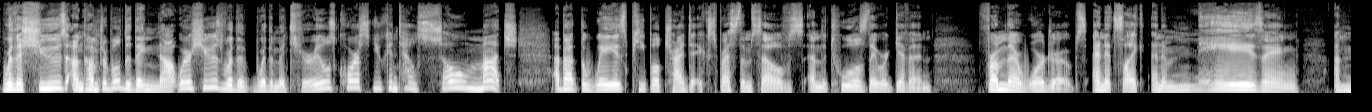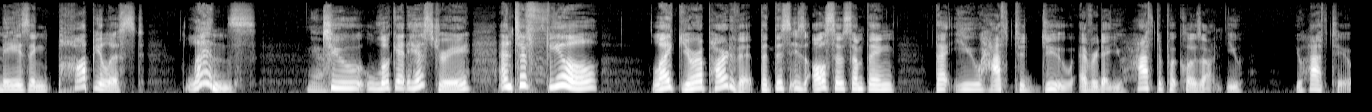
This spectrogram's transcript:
were the shoes uncomfortable? Did they not wear shoes? Were the were the materials coarse? You can tell so much about the ways people tried to express themselves and the tools they were given from their wardrobes. And it's like an amazing, amazing populist lens Yeah. to look at history and to feel like you're a part of it. That this is also something that you have to do every day. You have to put clothes on. You you have to.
